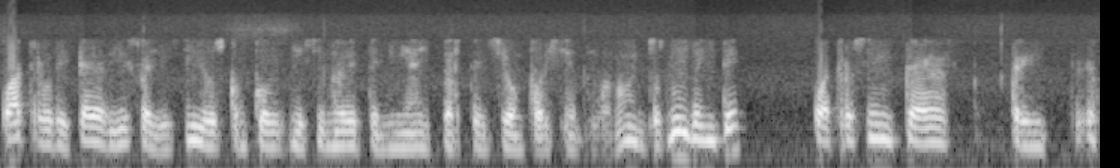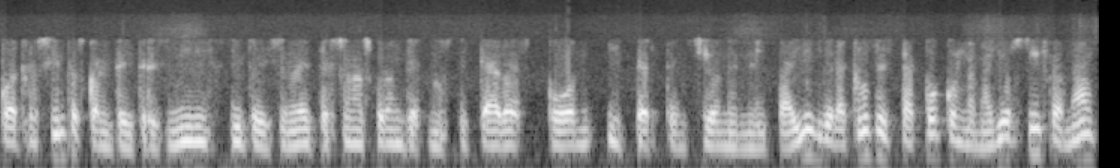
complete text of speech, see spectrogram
cuatro de cada diez fallecidos con COVID-19 tenía hipertensión, por ejemplo. ¿no? En 2020, 443.119 personas fueron diagnosticadas con hipertensión en el país. Veracruz destacó con la mayor cifra, más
